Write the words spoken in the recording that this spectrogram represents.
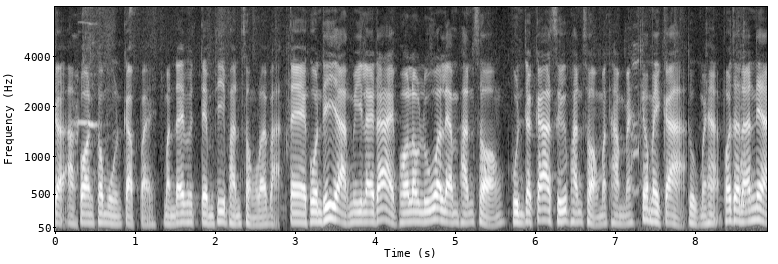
ก็อะป้อนข้อมูลกลับไป มันได้เต็มที่พันสองบาท แต่คนที่อยากมีรายได้พอเรารู้ว่าแรมพันสคุณจะกล้าซื้อพันสมาทำไหมก็ไม่กล้าถูกไหมฮะเพราะฉะนั้นเนี่ย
